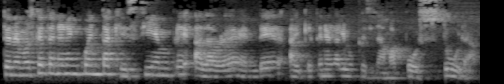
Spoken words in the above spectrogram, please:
tenemos que tener en cuenta que siempre a la hora de vender hay que tener algo que se llama postura.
